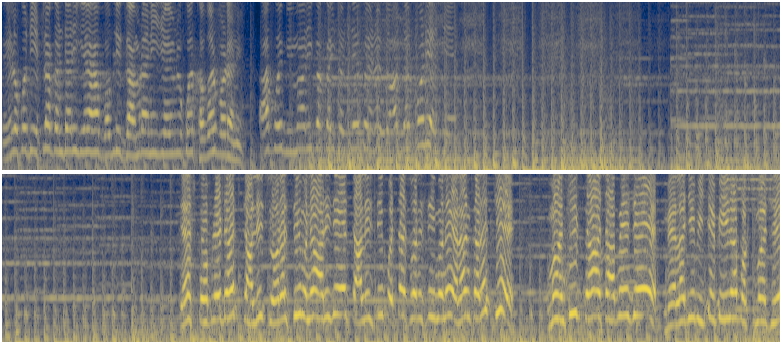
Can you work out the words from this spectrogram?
એ લોકોથી એટલા કંટાળી ગયા પબ્લિક ગામડાની છે, એમને કોઈ ખબર પડે નહીં. આ કોઈ બીમારી કે કઈ થશે તો એનો જવાબદાર કોણ રહેશે? યસ કોર્પોરેટર ચાલીસ વર્ષથી મને આ રીતે ચાલીસથી પચાસ વર્ષથી મને હેરાન કરે જ છે. માનસિક ત્રાસ આપે છે. મેલાજી બીજેપી ના પક્ષમાં છે.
